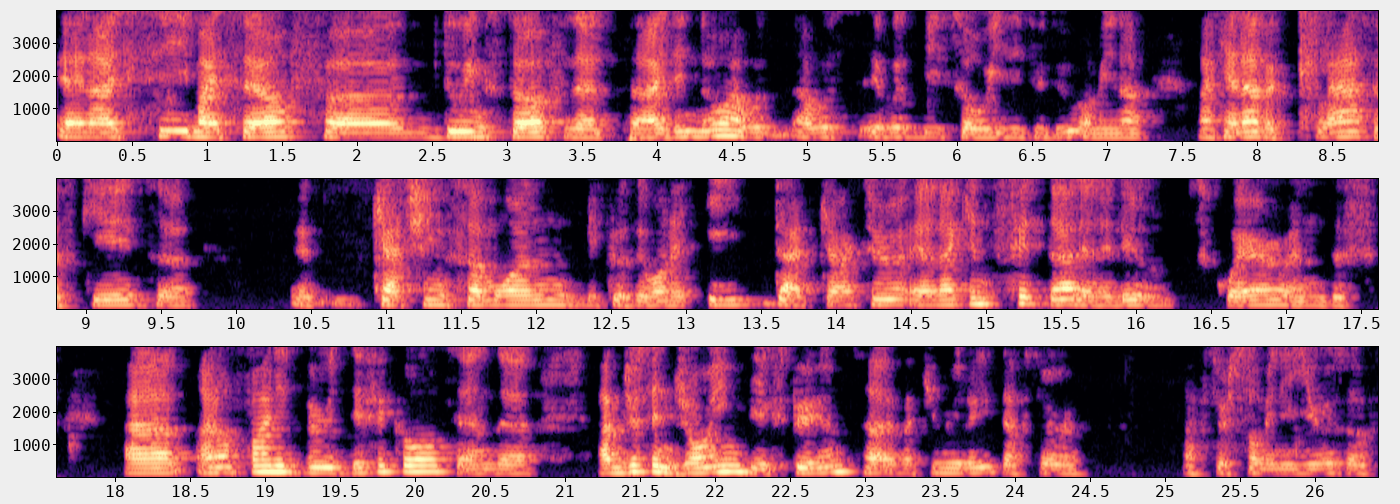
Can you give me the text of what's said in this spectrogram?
and I see myself uh, doing stuff that I didn't know I would. I was. It would be so easy to do. I mean, I, I can have a class of kids uh, uh catching someone because they want to eat that character, and I can fit that in a little square, and uh, I don't find it very difficult, and uh, I'm just enjoying the experience I've accumulated after after so many years of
